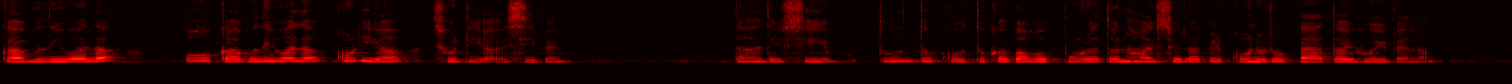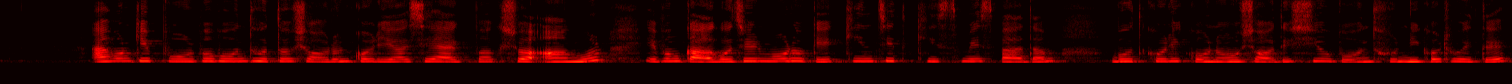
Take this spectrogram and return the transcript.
কাবুলিওয়ালা ও কাবুলিওয়ালা করিয়া ছুটিয়া আসিবে। তাহাদের সেই অত্যন্ত কৌতুকাবহ পুরাতন হাস্যলাভের কোনরূপ ব্যতয় হইবে না। এমনকি পূর্ব বন্ধুত্ব স্মরণ করিয়া সে এক বাক্স আঙুর এবং কাগজের মোড়কে কিঞ্চিত কিসমিস বাদাম বোধ করি কোনো স্বদেশীয় বন্ধুর নিকট হইতে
